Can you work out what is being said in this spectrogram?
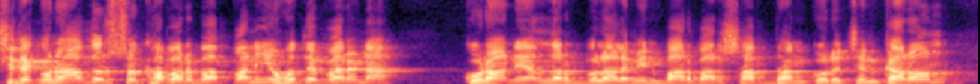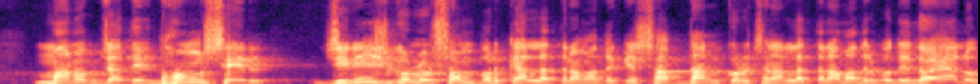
সেটা কোনো আদর্শ খাবার বা পানীয় হতে পারে না। কোরআনে আল্লাহ রব্বুল আলমিন বারবার সাবধান করেছেন। কারণ মানব জাতির ধ্বংসের জিনিসগুলো সম্পর্কে আল্লাহ তালা আমাদেরকে সাবধান করেছেন। আল্লাহ তালা আমাদের প্রতি দয়ালু।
